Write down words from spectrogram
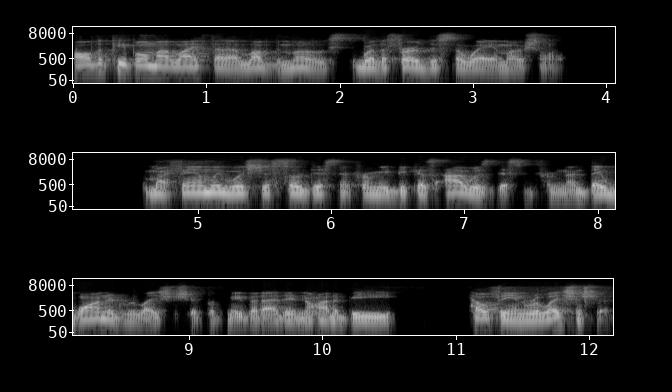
all the people in my life that I loved the most were the furthest away emotionally. My family was just so distant from me because I was distant from them. They wanted relationship with me, but I didn't know how to be healthy in relationship.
